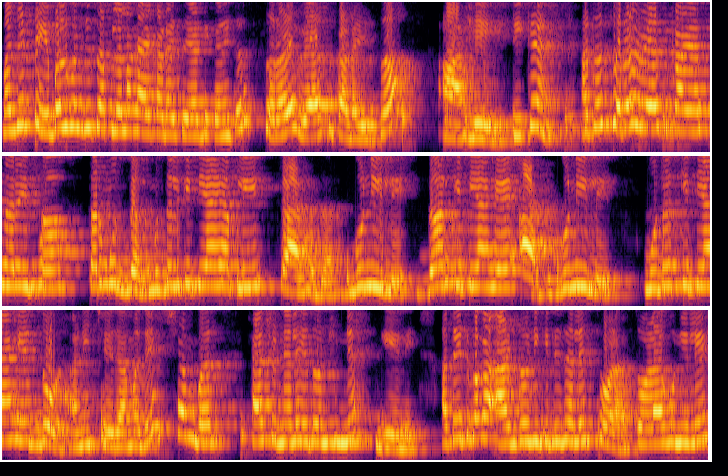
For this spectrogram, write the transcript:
म्हणजे टेबल म्हणजेच आपल्याला काय काढायचं या ठिकाणी? तर सरळ व्याज काढायचं. आहे. ठीक आहे? आता सरळ व्याज काय असणार आहे इथं? तर मुद्दल. मुद्दल किती आहे आपली? चार हजार. गुणिले. दर किती आहे? आठ. गुणिले. मुदत किती आहे? दोन. आणि छेदामध्ये शंभर. ह्या शून्याला हे दोन शून्य गेले. आता इथे बघा आठ दोन्ही किती झाले? सोळा. सोळा गुणिले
